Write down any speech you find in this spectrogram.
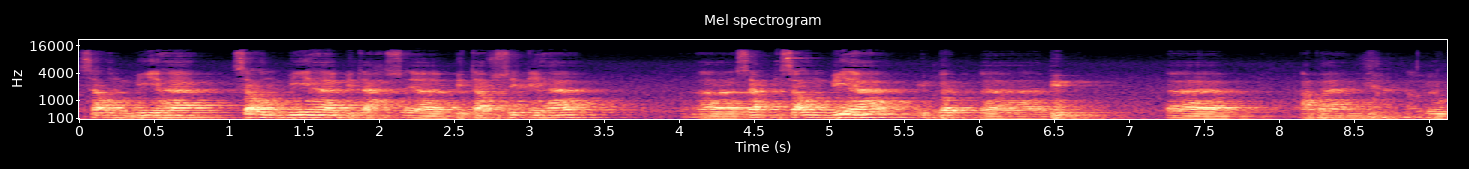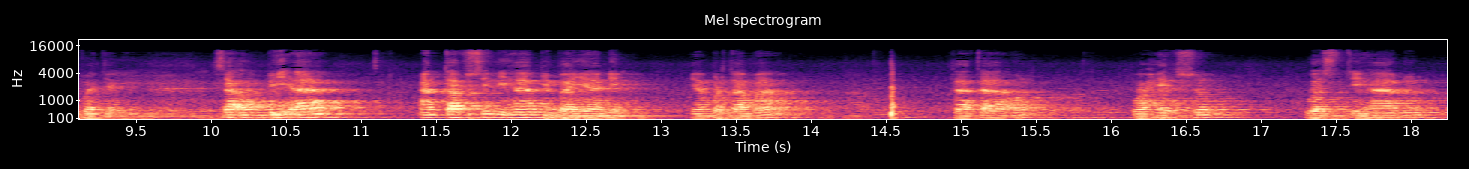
saumbiha saumbiha bitafsiliha eh, saumbiha eh, bi- eh, apa lupa baca saumbiha antafsiliha bibayanin yang pertama zakaun wa hirsun wa istihadun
